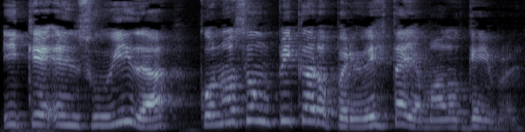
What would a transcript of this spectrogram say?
y que en su vida conoce a un pícaro periodista llamado Gabriel,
